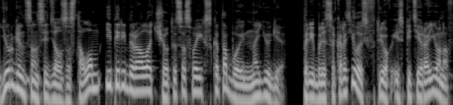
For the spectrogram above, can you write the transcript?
Юргенсон сидел за столом и перебирал отчеты со своих скотобоин на юге. Прибыль сократилась в трех из пяти районов,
